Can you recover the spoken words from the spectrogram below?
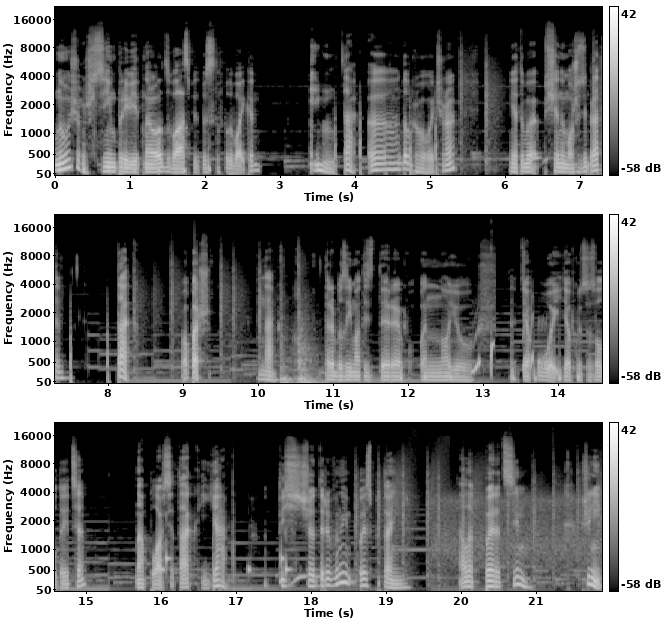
Ну що ж, всім привіт, народ, з вас підписати вподобайка. так, е, доброго вечора. Я тебе ще не можу зібрати. Так, по-перше, да, треба займатися деревиною. Ой, дякую за золоте яйце. Наплався. Так, я. Тисяча деревини без питань. Але перед цим. Чи ні,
